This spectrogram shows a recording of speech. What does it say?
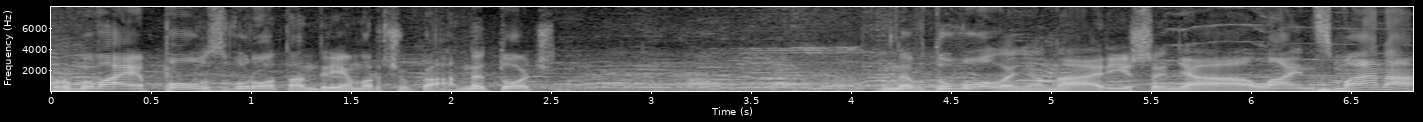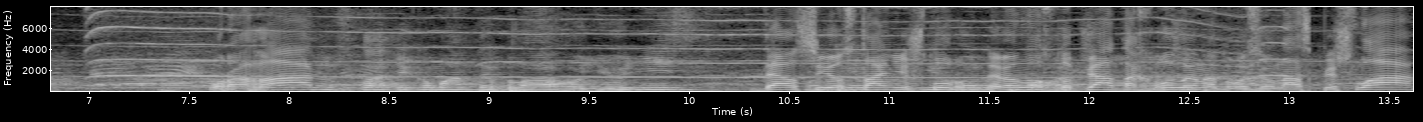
Пробиває повз ворота Андрія Марчука. Не точно. невдоволення на рішення лайнсмена. Ураган У складі команди Благо Юність. Де свій останній штурм? 95-та хвилина, друзі, у нас пішла.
